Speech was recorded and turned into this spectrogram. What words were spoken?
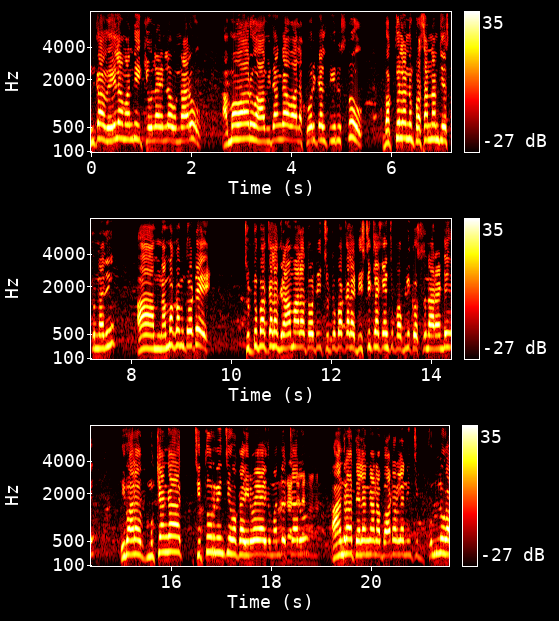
ఇంకా వేల మంది క్యూ లైన్లో ఉన్నారు. అమ్మవారు ఆ విధంగా వాళ్ళ కోరికలు తీరుస్తూ భక్తులను ప్రసన్నం చేస్తున్నది. ఆ నమ్మకంతో చుట్టుపక్కల గ్రామాలతోటి చుట్టుపక్కల డిస్టిక్లకేంచి పబ్లిక్ వస్తున్నారండి. ఇవాళ ముఖ్యంగా చిత్తూరు నుంచి ఒక ఇరవై ఐదు మంది వచ్చారు. ఆంధ్ర తెలంగాణ బార్డర్ల నుంచి ఫుల్గా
